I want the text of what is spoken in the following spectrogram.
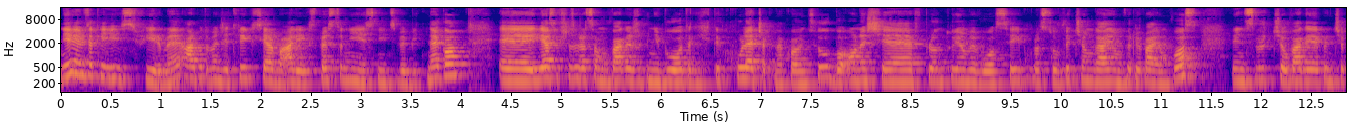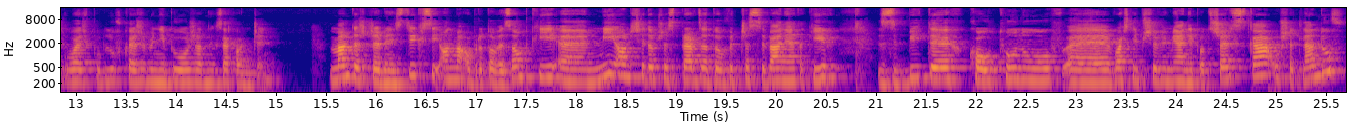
nie wiem z jakiej jest firmy, albo to będzie Trixie, albo AliExpress, to nie jest nic wybitnego. E, Ja zawsze zwracam uwagę, żeby nie było takich tych kuleczek na końcu, bo one się wplątują we włosy i po prostu wyciągają, wyrywają włos, więc zwróćcie uwagę, jak będziecie kupować pudlówkę, żeby nie było żadnych zakończeń. Mam też grzebień z on ma obrotowe ząbki. E, Mi on się dobrze sprawdza do wyczesywania takich zbitych kołtunów e, właśnie przy wymianie podszerstka u Shetlandów,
